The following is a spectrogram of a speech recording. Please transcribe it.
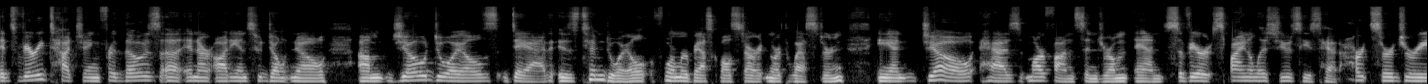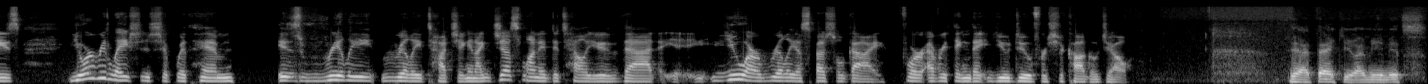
It's very touching for those uh, in our audience who don't know. Um, Joe Doyle's dad is Tim Doyle, former basketball star at Northwestern. And Joe has Marfan syndrome and severe spinal issues. He's had heart surgeries. Your relationship with him is really, really touching. And I just wanted to tell you that you are really a special guy for everything that you do for Chicago Joe. Yeah, thank you. I mean, it's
